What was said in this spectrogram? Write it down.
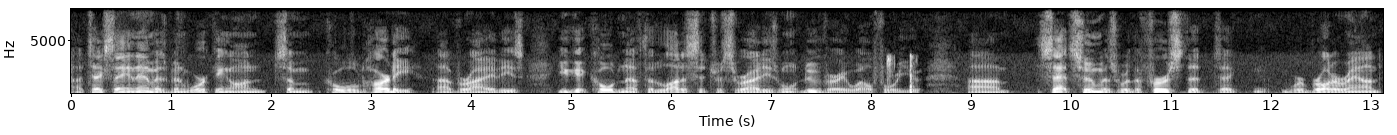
Uh, Texas A&M has been working on some cold hardy uh, varieties. You get cold enough that a lot of citrus varieties won't do very well for you. Um, Satsumas were the first that uh, were brought around.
